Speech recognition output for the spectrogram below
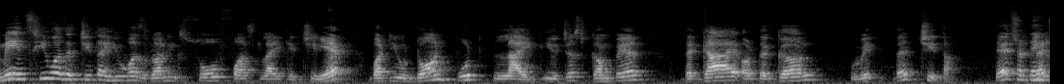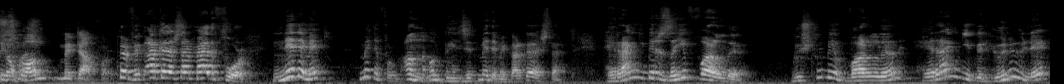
Means he was a cheetah. He was running so fast like a cheetah. Yep. But you don't put like. You just compare the guy or the girl with the cheetah. That's right. Thank That you is so much. called metaphor. Perfect. Arkadaşlar metaphor ne demek? Metaforun anlamı benzetme demek arkadaşlar. Herhangi bir zayıf varlığı, güçlü bir varlığın herhangi bir yönüyle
